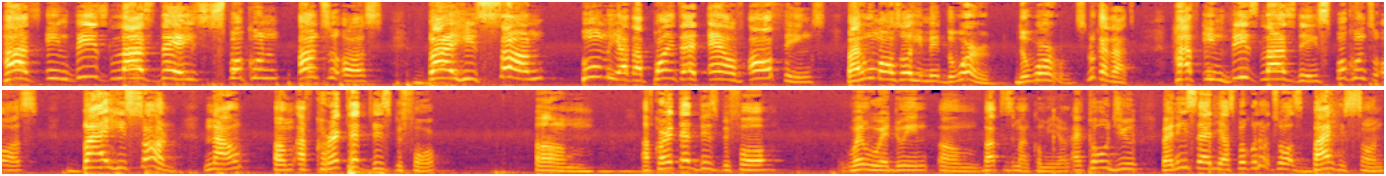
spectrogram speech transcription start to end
has in these last days spoken unto us by his Son, whom he hath appointed heir of all things, by whom also he made the word, the worlds. Look at that. Hath in these last days spoken to us by his Son. Now, um, I've corrected this before. Um, I've corrected this before when we were doing um, baptism and communion. I told you when he said he has spoken to us by his son,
